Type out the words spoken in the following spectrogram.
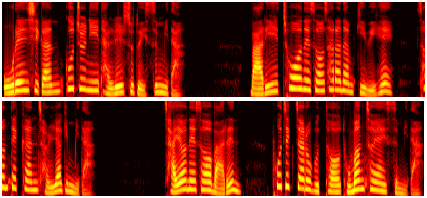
오랜 시간 꾸준히 달릴 수도 있습니다. 말이 초원에서 살아남기 위해 선택한 전략입니다. 자연에서 말은 포직자로부터 도망쳐야 했습니다.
